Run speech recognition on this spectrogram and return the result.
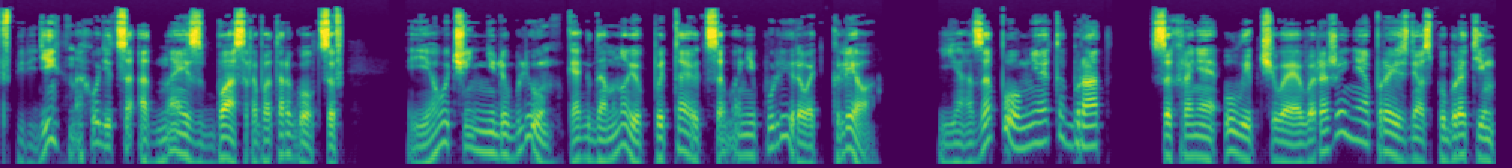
Впереди находится одна из баз работорговцев. Я очень не люблю, когда мною пытаются манипулировать, Клео. Я запомню это, брат, сохраняя улыбчивое выражение, произнес побратим.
